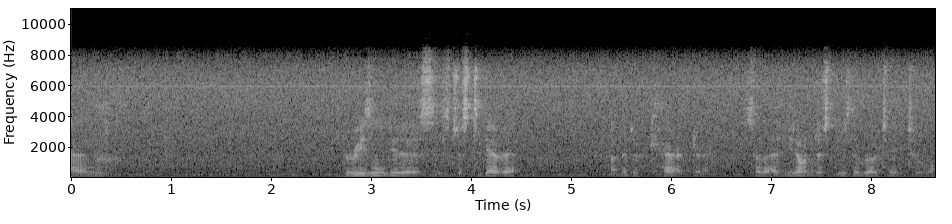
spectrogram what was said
And the reason you do this is just to give it a bit of character so that you don't just use the rotate tool.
